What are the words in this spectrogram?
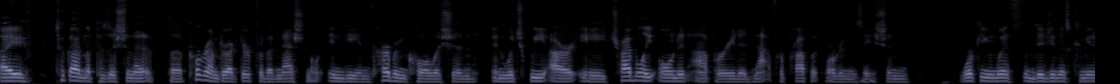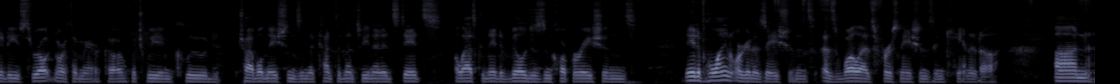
I took on the position of the program director for the National Indian Carbon Coalition, in which we are a tribally owned and operated not for profit organization working with indigenous communities throughout North America, which we include tribal nations in the continental United States, Alaska Native villages and corporations, Native Hawaiian organizations, as well as First Nations in Canada, on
